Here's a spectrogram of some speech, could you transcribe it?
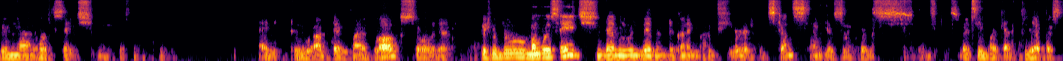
in mongosh. I need to update my blog, so yeah. If you do mongosh, then you will be able to connect with your instance and it this instance. Let's see if I can clear this.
